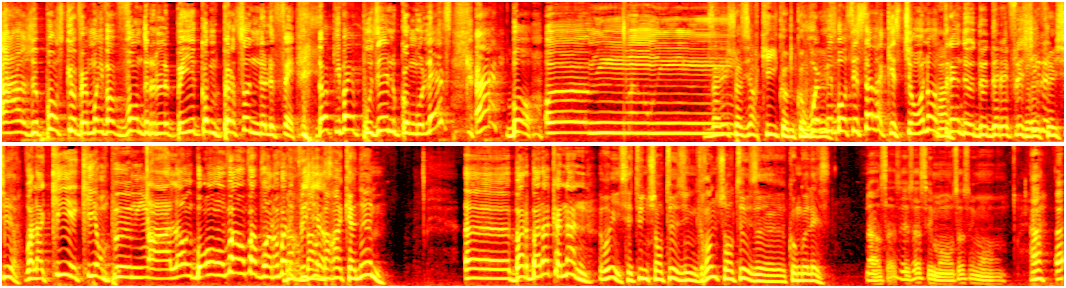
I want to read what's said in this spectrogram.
ah, je pense que vraiment, il va vendre le pays comme personne ne le fait. Donc, il va épouser une Congolaise, hein Bon, euh... vous allez choisir qui comme Ouais, Congolais mais bon, c'est ça la question. On est en Ah. train de, de, de réfléchir. De réfléchir. Voilà, qui et qui on peut. Ah, là, on- bon, on va, on va voir, on va Bar- réfléchir. Barbara Kanem Euh, Barbara Kanan. Oui, c'est une chanteuse, une grande chanteuse euh, congolaise. Non, ça, c'est, ça, c'est mon. Ça, c'est mon... Ah Euh,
